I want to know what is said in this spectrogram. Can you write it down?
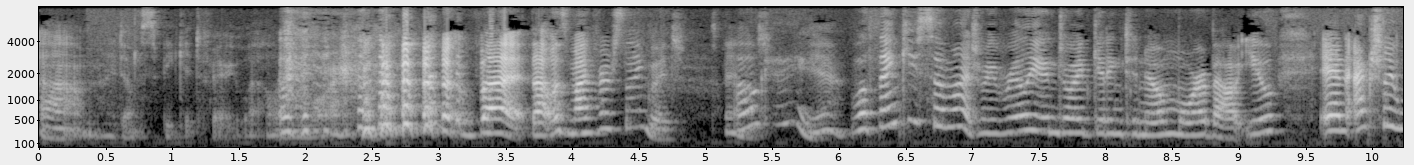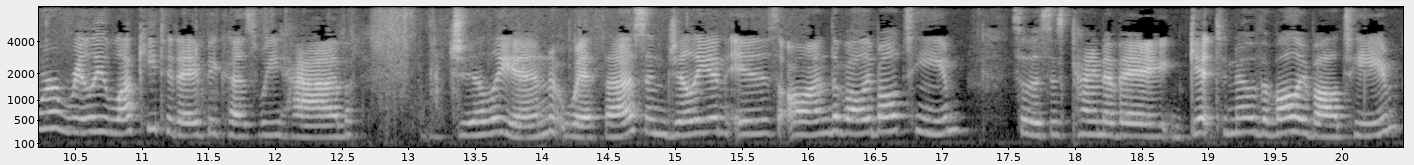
um, I don't speak it very well anymore. but that was my first language. Spanish. Okay. Yeah. Well, thank you so much. We really enjoyed getting to know more about you. And actually, we're really lucky today because we have Jillian with us, and Jillian is on the volleyball team. So, this is kind of a get to know the volleyball team.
